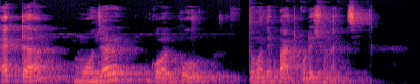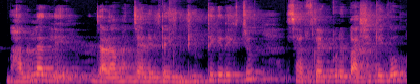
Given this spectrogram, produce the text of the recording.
একটা মজার গল্প তোমাদের পাঠ করে শোনাচ্ছি। ভালো লাগলে যারা আমার চ্যানেলটা ইউটিউব থেকে দেখছ, সাবস্ক্রাইব করে পাশে থেকো,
